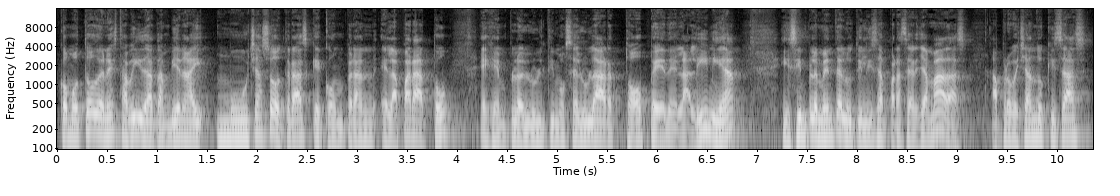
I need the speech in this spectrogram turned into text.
como todo en esta vida, también hay muchas otras que compran el aparato, ejemplo, el último celular tope de la línea, y simplemente lo utilizan para hacer llamadas, aprovechando quizás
